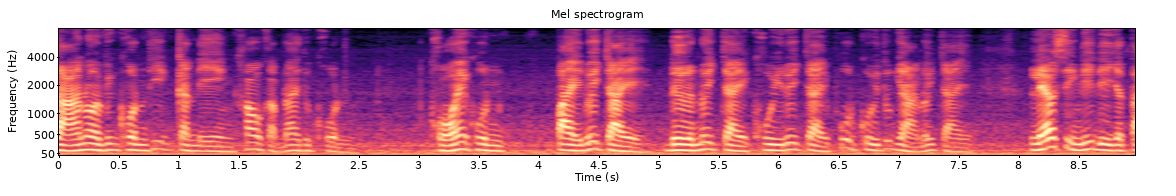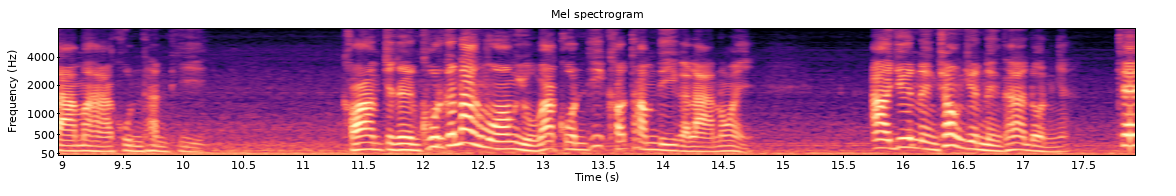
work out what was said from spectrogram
หลานหน่อยเป็นคนที่กันเองเข้ากับได้ทุกคน ขอให้คุณไปด้วยใจ เดินด้วยใจ คุยด้วยใจ พูดคุยทุกอย่างด้วยใจ แล้วสิ่งที่ดีจะตามมาหาคุณทันที ความเจริญคุณก็นั่งมองอยู่ว่าคนที่เขาทำดีกับลาน้อยเอายืนหนึ่งช่องยืนหนึ่งธนาดลเงี้ยแค่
